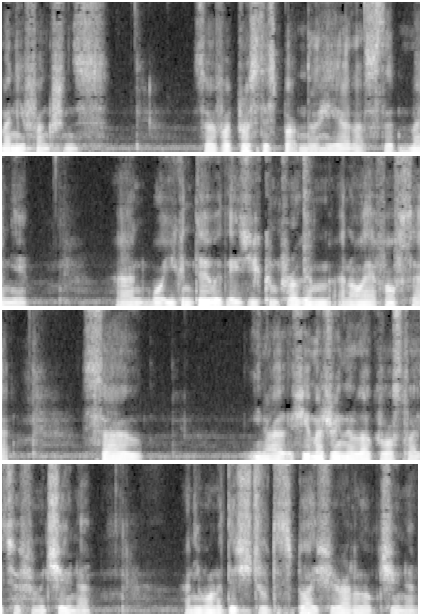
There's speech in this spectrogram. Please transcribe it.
menu functions. So if I press this button here that's the menu. And what you can do with these you can program an IF offset. So you know if you're measuring the local oscillator from a tuner and you want a digital display for your analog tuner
